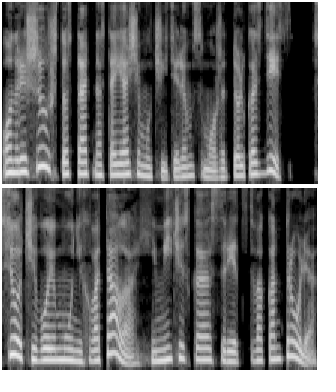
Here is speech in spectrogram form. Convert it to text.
Он решил, что стать настоящим учителем сможет только здесь. Все, чего ему не хватало химическое средство контроля.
